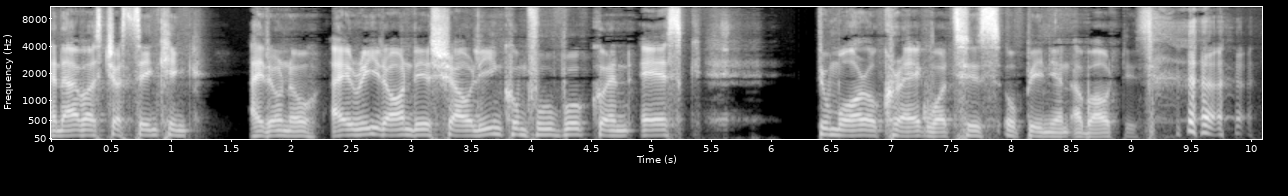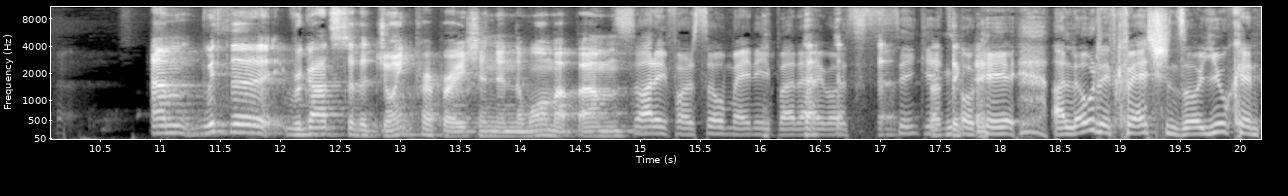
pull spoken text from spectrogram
And I was just thinking, I don't know. I read on this Shaolin Kung Fu book and ask tomorrow Craig what's his opinion about this. Um, with the regards to the joint preparation and the warm up, um, sorry for so many, but I was thinking, okay. okay, a loaded question, so you can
